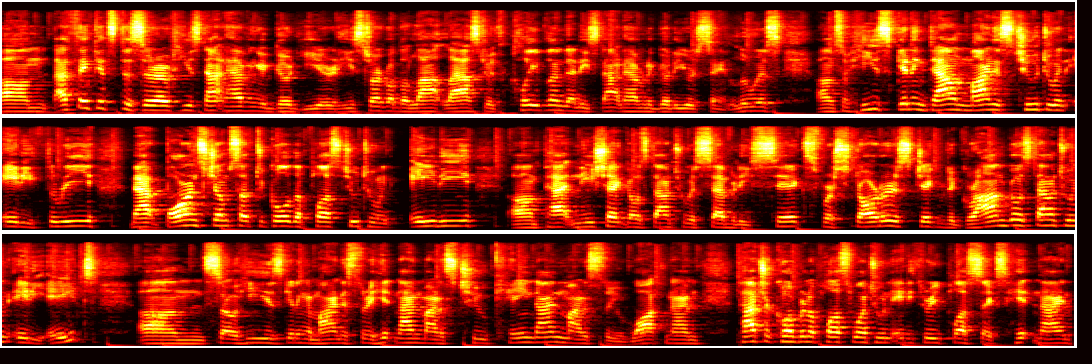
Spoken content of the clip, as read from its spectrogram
Um, I think it's deserved. He's not having a good year. He struggled a lot last year with Cleveland, and he's not having a good year with St. Louis. Um, so he's getting down minus 2 to an 83. Matt Barnes jumps up to gold a plus 2 to an 80. Um, Pat Neshek goes down to a 76. For starters, Jacob DeGrom goes down to an 88. Um, so he's getting a minus 3, hit 9, minus 2, K9, minus 3, walk 9. Patrick Corbin a plus 1 to an 83, plus 6, hit 9.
